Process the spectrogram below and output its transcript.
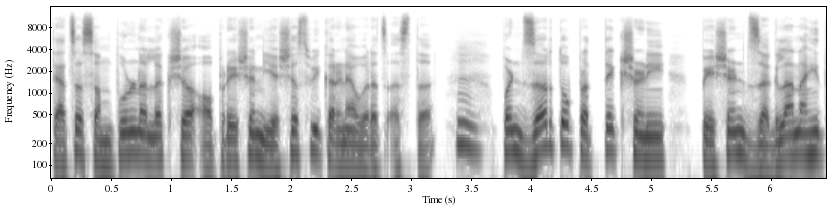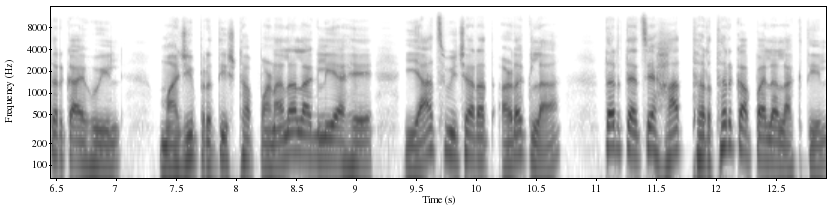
त्याचं संपूर्ण लक्ष ऑपरेशन यशस्वी करण्यावरच असतं. पण जर तो प्रत्येक क्षणी पेशंट जगला नाही तर काय होईल? माझी प्रतिष्ठा पणाला लागली आहे याच विचारात अडकला तर त्याचे हात थरथर कापायला लागतील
